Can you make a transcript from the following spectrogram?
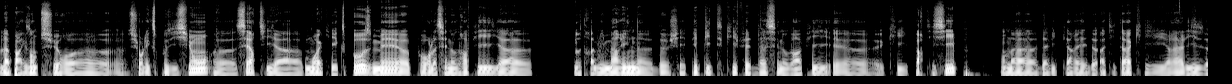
Là, par exemple, sur l'exposition, certes, il y a moi qui expose, mais pour la scénographie, il y a notre amie Marine de chez Pépite qui fait de la scénographie et qui participe. On a David Carré de Atita qui réalise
